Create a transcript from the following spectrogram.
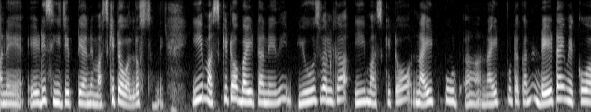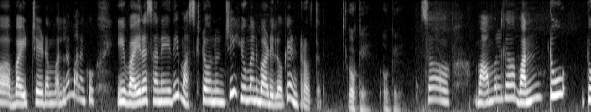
అనే ఏడిస్ ఈజిప్టి అనే మస్కిటో వల్ల వస్తుంది. ఈ మస్కిటో బైట్ అనేది యూజువల్గా ఈ మస్కిటో నైట్ పూట నైట్ పూట కన్నా డే టైం ఎక్కువ బైట్ చేయడం వల్ల మనకు ఈ వైరస్ అనేది మస్కిటో నుంచి హ్యూమన్ బాడీలోకి ఎంటర్ అవుతుంది. Okay okay. సో మామూలుగా one to two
